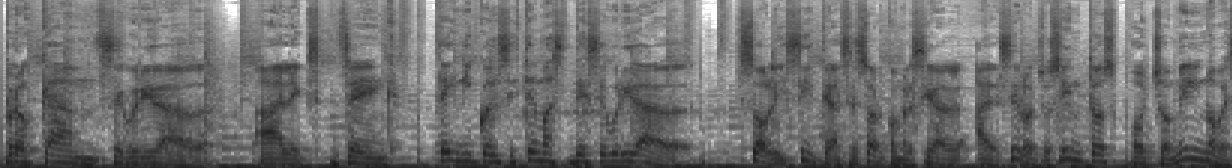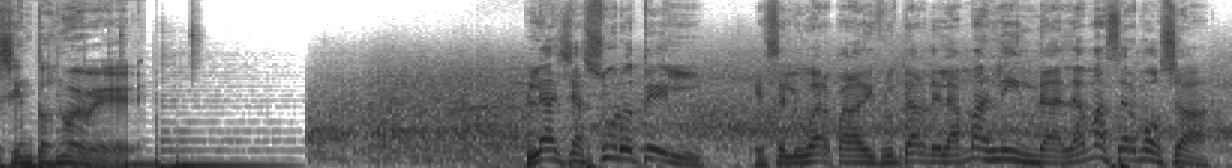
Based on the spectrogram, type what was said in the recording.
Procam Seguridad. Alex Jenk, técnico en sistemas de seguridad. Solicite asesor comercial al 0800 8909. Playa Sur Hotel es el lugar para disfrutar de la más linda, la más hermosa.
